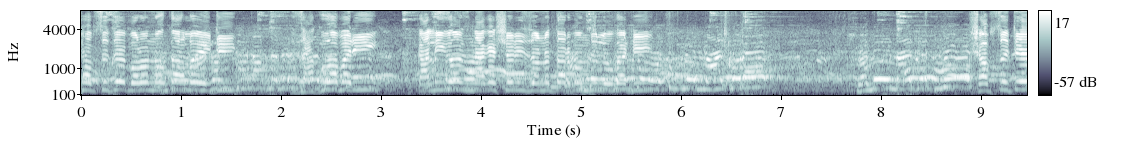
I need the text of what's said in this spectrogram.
সবচেয়ে বড় নৌকা হলো এটি, জাকুয়াবাড়ি, কালীগঞ্জ নাগেশ্বরী জনতার বন্ধু নৌকাটি। সবচেয়ে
